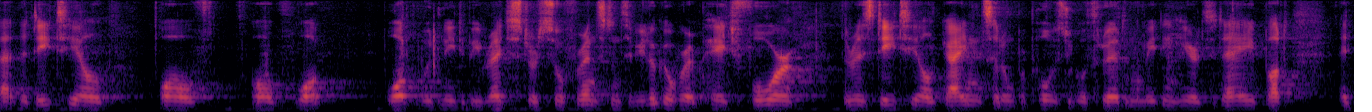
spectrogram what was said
uh, the detail of, of what, what would need to be registered. So for instance, if you look over at page four, there is detailed guidance. I don't propose to go through it in the meeting here today, but it,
